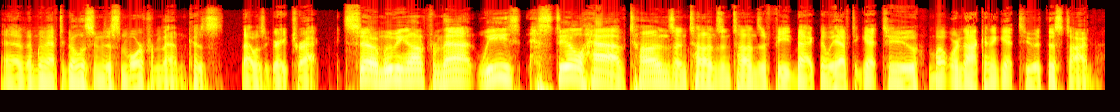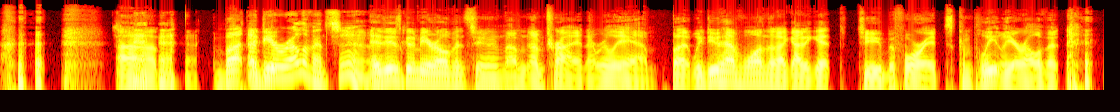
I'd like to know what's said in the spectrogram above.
And I'm going to have to go listen to some more from them because that was a great track. So moving on from that, we still have tons and tons and tons of feedback that we have to get to, but we're not going to get to it this time. um, but It'll be irrelevant soon. it is going to be irrelevant soon. I'm, I'm trying. I really am. But we do have one that I got to get to before it's completely irrelevant.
